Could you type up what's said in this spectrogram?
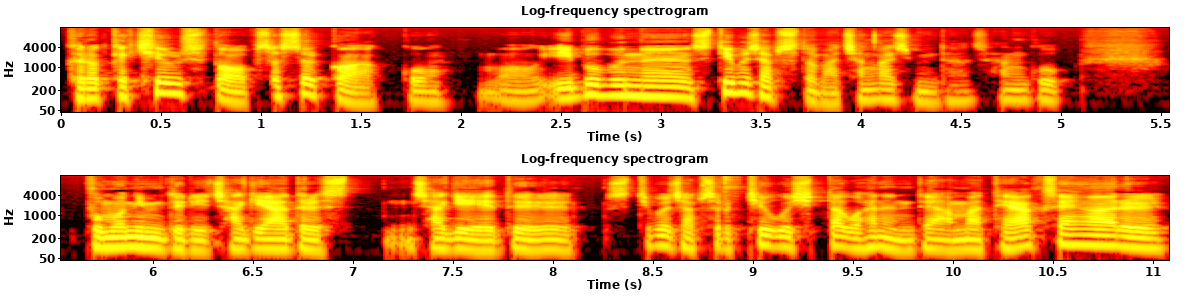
그렇게 키울 수도 없었을 것 같고 뭐 이 부분은 스티브 잡스도 마찬가지입니다. 한국 부모님들이 자기 아들 자기 애들 스티브 잡스를 키우고 싶다고 하는데 아마 대학 생활을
